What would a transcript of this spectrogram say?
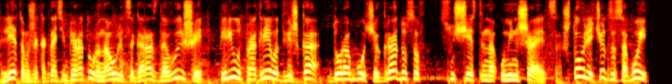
Летом же, когда температура на улице гораздо выше, период прогрева движка до рабочих градусов существенно уменьшается, что влечет за собой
